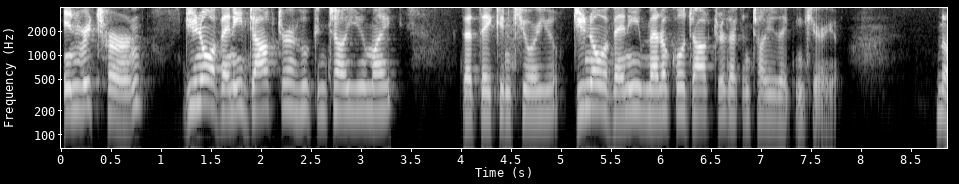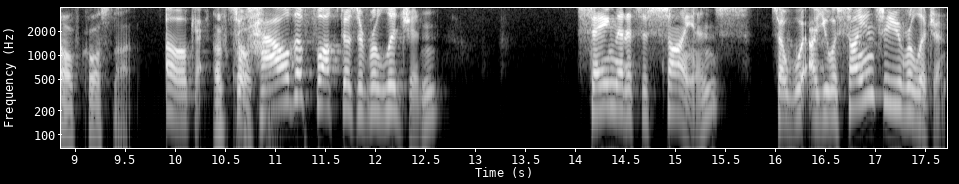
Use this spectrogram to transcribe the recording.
in return. Do you know of any doctor who can tell you, Mike, that they can cure you? Do you know of any medical doctor that can tell you they can cure you? No, of course not. Oh, okay. Of course. so course how the fuck does a religion saying that it's a science? So are you a science or are you a religion?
